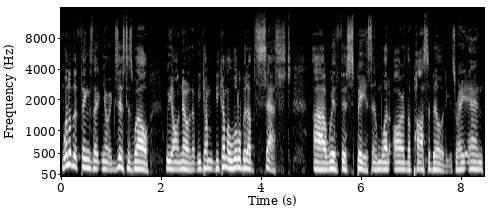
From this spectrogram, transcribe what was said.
One of the things that you know exist as well we all know that we come become a little bit obsessed uh, with this space and what are the possibilities right? And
